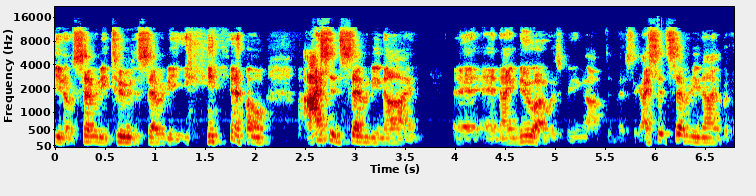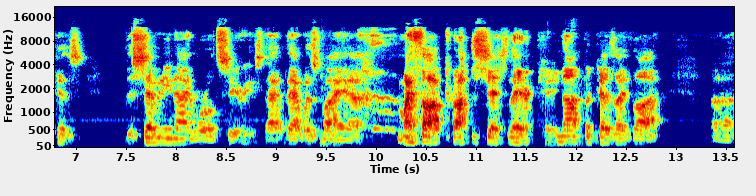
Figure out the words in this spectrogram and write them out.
you know, 72 to 70. You know, I said 79 and, I knew I was being optimistic. I said 79 because the 79 World Series. That that was my uh, my thought process there, not because I thought uh,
